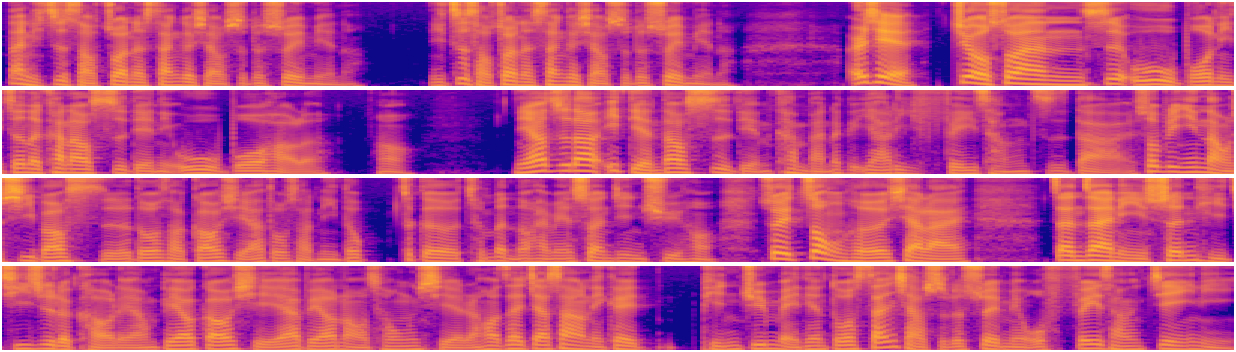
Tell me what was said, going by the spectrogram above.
那你至少赚了三个小时的睡眠了。你至少赚了三个小时的睡眠了。而且就算是五五波，你真的看到四点，你五五波好了。你要知道，一点到四点看盘那个压力非常之大，说不定你脑细胞死了多少，高血压多少，你都这个成本都还没算进去哈。所以综合下来，站在你身体机制的考量，不要高血压，不要脑充血，然后再加上你可以平均每天多三小时的睡眠，我非常建议你，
